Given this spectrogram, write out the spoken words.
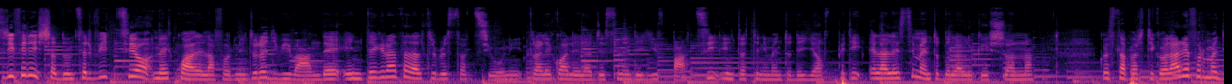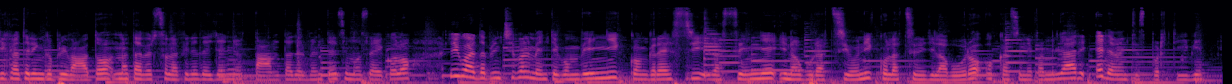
si riferisce ad un servizio nel quale la fornitura di vivande è integrata ad altre prestazioni, tra le quali la gestione degli spazi, l'intrattenimento degli ospiti e l'allestimento della location. Questa particolare forma di catering privato, nata verso la fine degli anni Ottanta del XX secolo, riguarda principalmente convegni, congressi, rassegne, inaugurazioni, colazioni di lavoro, occasioni familiari ed eventi sportivi.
